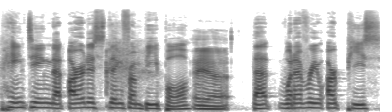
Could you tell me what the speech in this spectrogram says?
painting, that artist thing from Beeple, Yeah. that whatever art piece,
